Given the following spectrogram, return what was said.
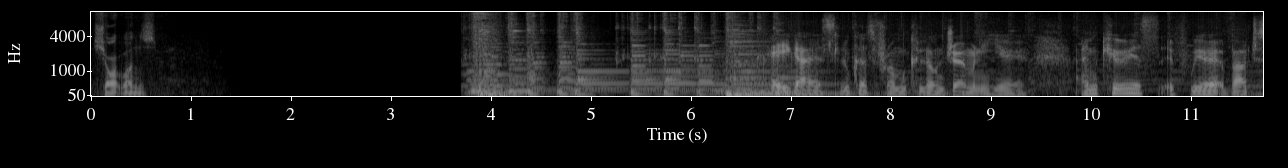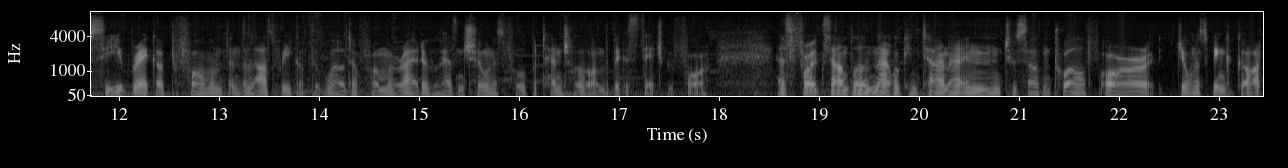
short ones. Hey guys, Lucas from Cologne, Germany here. I'm curious if we're about to see a breakout performance in the last week of the Vuelta from a rider who hasn't shown his full potential on the biggest stage before as for example Nairo Quintana in 2012 or Jonas Vingegaard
